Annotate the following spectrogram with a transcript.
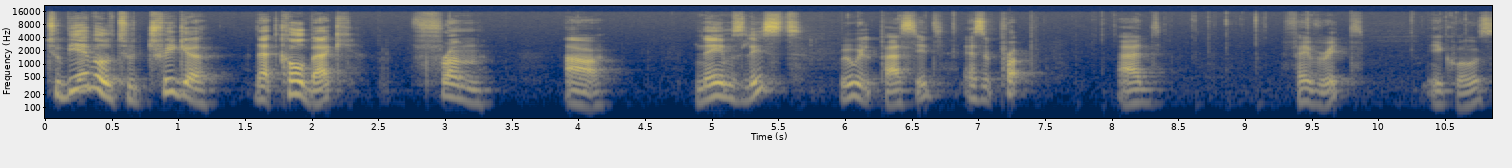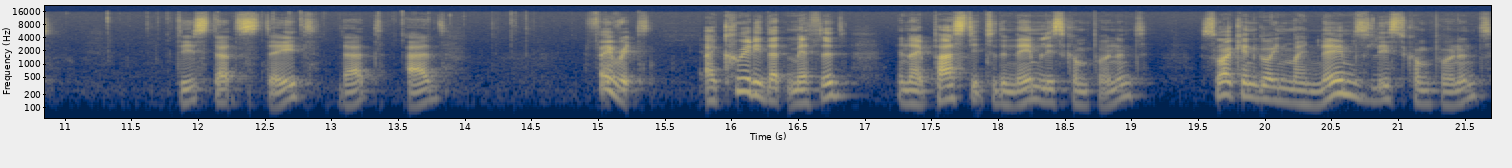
To be able to trigger that callback from our names list, we will pass it as a prop. Add favorite equals this that state that add favorite. I created that method and I passed it to the name list component. So I can go in my names list component,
